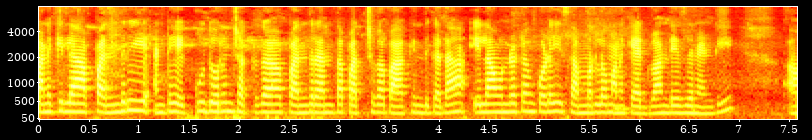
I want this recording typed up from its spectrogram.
మనకి ఇలా పందిరి అంటే ఎక్కువ దూరం చక్కగా పందిరి అంతా పచ్చగా పాకింది కదా ఇలా ఉండటం కూడా ఈ సమ్మర్లో మనకి అడ్వాంటేజేనండి ఆ,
